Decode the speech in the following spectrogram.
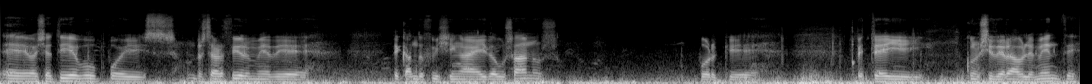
e o objetivo pois resarcirme de, de cando fixen hai dous anos porque petei considerablemente.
